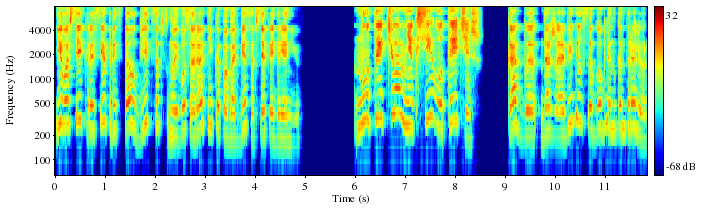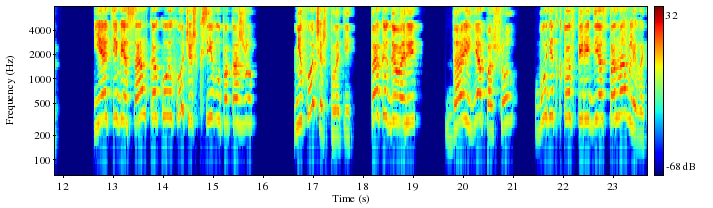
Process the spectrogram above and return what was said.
и во всей красе предстал бицепс моего соратника по борьбе со всякой дрянью. «Ну ты чё мне ксиву тычешь?» Как бы даже обиделся гоблин-контролер. «Я тебе сам какую хочешь ксиву покажу. Не хочешь платить? Так и говори. Да и я пошел. Будет кто впереди останавливать,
